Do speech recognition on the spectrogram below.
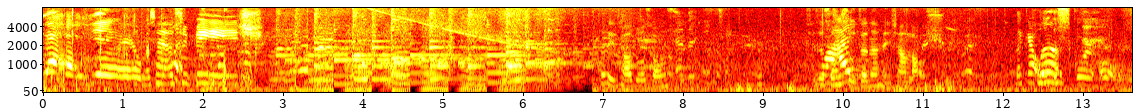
耶耶！我们现在要去 beach。这里超多松鼠，其实松鼠真的很像老鼠。Look at all the squirrels.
